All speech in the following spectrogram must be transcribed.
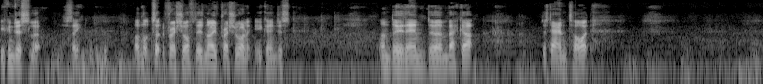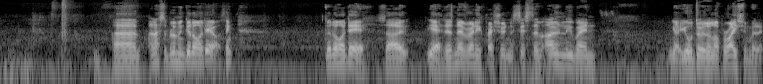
you can just look. See, I've not took the pressure off. There's no pressure on it. You can just undo them, do them back up, just hand tight. Um, and that's a blooming good idea, I think. good idea. So yeah, there's never any pressure in the system, only when you know you're doing an operation with it.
